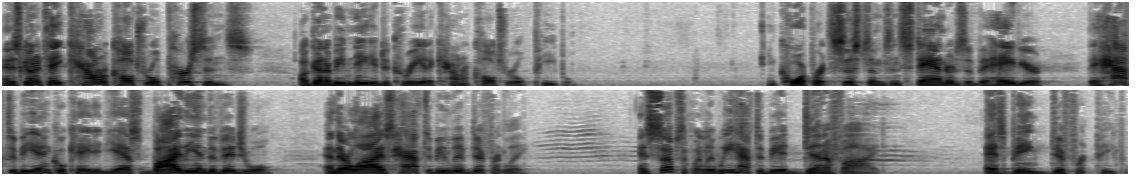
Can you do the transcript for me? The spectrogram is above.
And it's going to take countercultural persons are going to be needed to create a countercultural people. And corporate systems and standards of behavior, they have to be inculcated, yes, by the individual, and their lives have to be lived differently. And subsequently, we have to be identified as being different people.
